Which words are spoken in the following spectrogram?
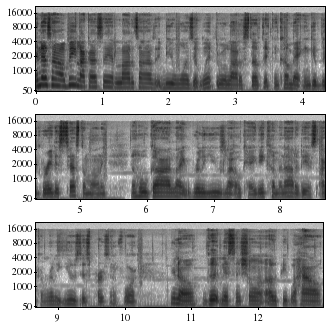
And that's how it be. Like I said, a lot of times it be the ones that went through a lot of stuff that can come back and give the greatest testimony and who God like really used like, okay, they coming out of this. I can really use this person for, you know, goodness and showing other people how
